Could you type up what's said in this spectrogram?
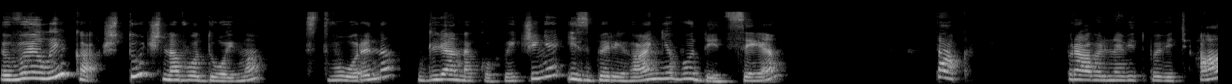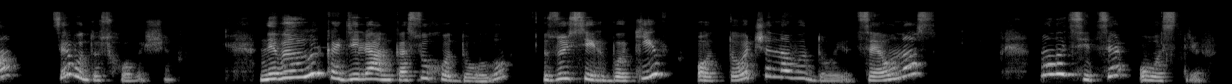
Велика штучна водойма створена для накопичення і зберігання води. Це так. Правильна відповідь А це водосховище. Невелика ділянка суходолу з усіх боків оточена водою. Це у нас молодці, це острів.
